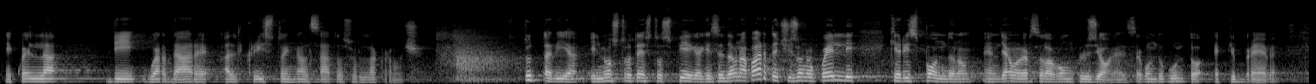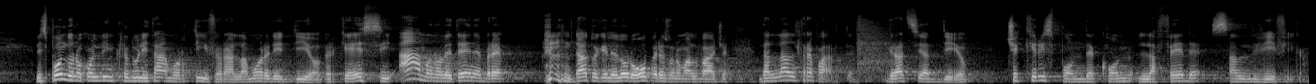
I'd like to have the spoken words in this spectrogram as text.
è quella di guardare al Cristo innalzato sulla croce. Tuttavia, il nostro testo spiega che se da una parte ci sono quelli che rispondono, e andiamo verso la conclusione, il secondo punto è più breve, rispondono con l'incredulità mortifera all'amore di Dio, perché essi amano le tenebre, dato che le loro opere sono malvagie. Dall'altra parte, grazie a Dio, c'è chi risponde con la fede salvifica,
